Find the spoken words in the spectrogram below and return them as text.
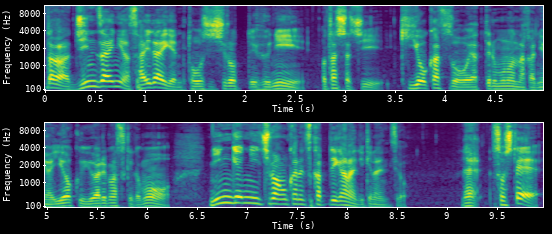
だから人材には最大限投資しろっていうふうに私たち企業活動をやってるものの中にはよく言われますけども人間に一番お金使っていかないといけないんですよ。ね。そして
